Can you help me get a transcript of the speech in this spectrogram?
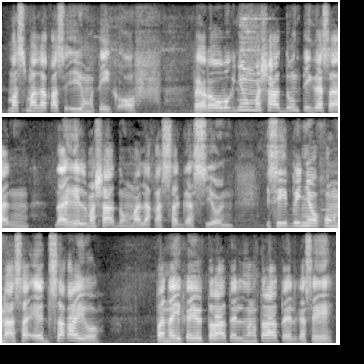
mas malakas iyong take off. Pero wag niyong masyadong tigasan dahil masyadong malakas sa gas yun. Isipin nyo kung nasa EDSA kayo, panay kayo throttle ng throttle kasi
